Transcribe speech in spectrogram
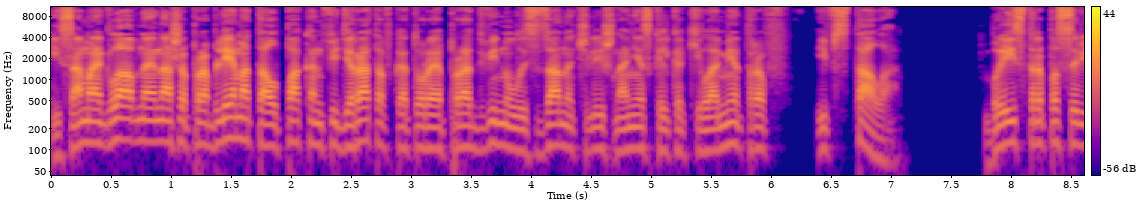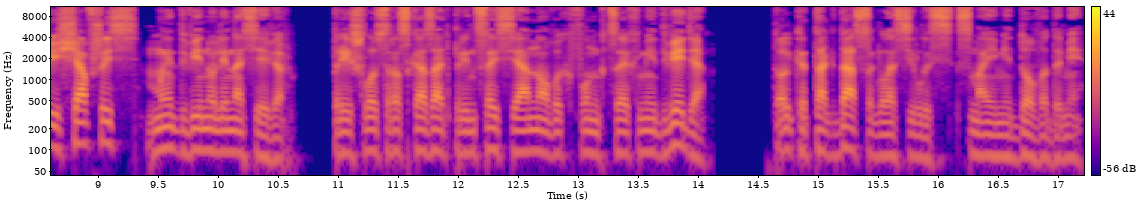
И самая главная наша проблема — толпа конфедератов, которая продвинулась за ночь лишь на несколько километров и встала. Быстро посовещавшись, мы двинули на север. Пришлось рассказать принцессе о новых функциях медведя. Только тогда согласилась с моими доводами,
